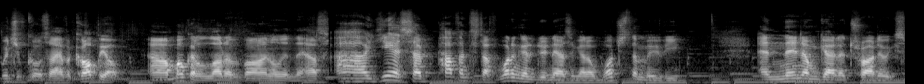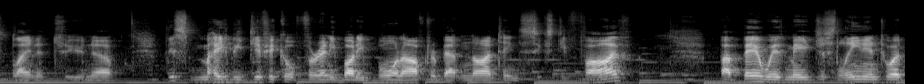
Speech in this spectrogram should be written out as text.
which of course I have a copy of. Um, I've got a lot of vinyl in the house. Uh, yeah, so Pufnstuf. What I'm going to do now is I'm going to watch the movie and then I'm going to try to explain it to you. Now, this may be difficult for anybody born after about 1965, but bear with me, just lean into it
